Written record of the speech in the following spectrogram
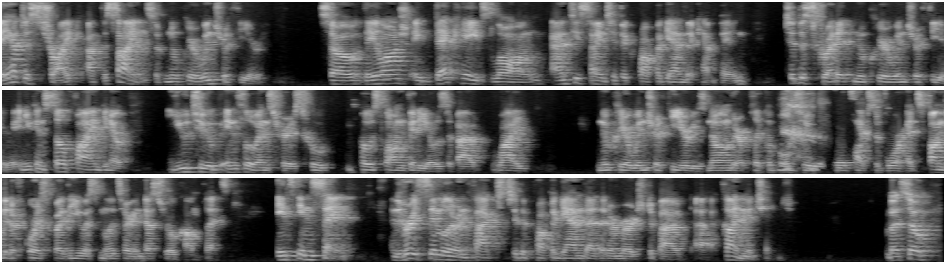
they had to strike at the science of nuclear winter theory. So they launched a decades long anti scientific propaganda campaign to discredit nuclear winter theory. And you can still find, you know, YouTube influencers who post long videos about why nuclear winter theory is no longer applicable to types of warheads, funded, of course, by the US military industrial complex. It's insane. It's very similar, in fact, to the propaganda that emerged about uh, climate change. But so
